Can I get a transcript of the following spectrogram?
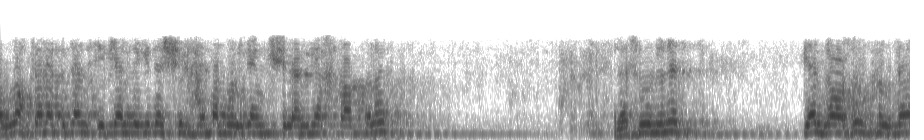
olloh tarafidan ekanligida shubhada bo'lgan kishilarga xitob qilib rasulini nozil qildi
